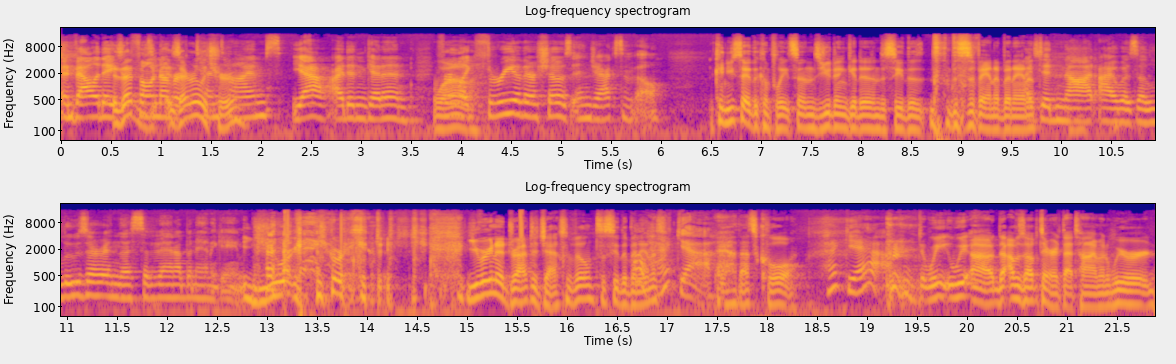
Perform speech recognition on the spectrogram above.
and validate Is your that- phone is number that really 10 true? times. Yeah, I didn't get in for Wow. like three of their shows in Jacksonville. Can you say the complete sentence? You didn't get in to see the the Savannah Bananas. I did not. I was a loser in the Savannah banana game. You were you were you were gonna drive to Jacksonville to see the bananas? Oh bananas. heck yeah! yeah, that's cool. Heck yeah! We we uh, I was up there at that time, and we were.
